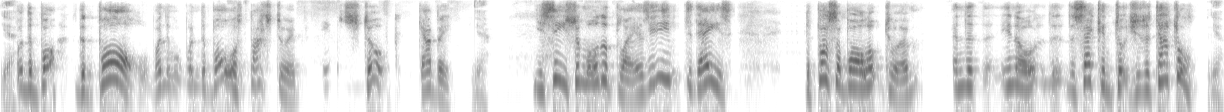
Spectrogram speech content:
Yeah. with the ball, the ball when the, when the ball was passed to him, it stuck. Gabby. Yeah. You see some other players, even today's, they pass the ball up to him, and the you know the, the second touch is a tattle. Yeah.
